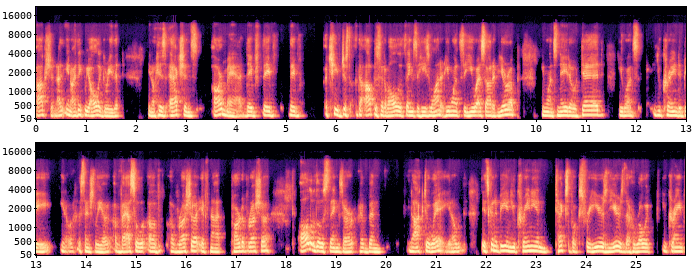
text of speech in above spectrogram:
option. I, you know, I think we all agree that you know his actions are mad. They've they've they've achieved just the opposite of all the things that he's wanted. He wants the U.S. out of Europe. He wants NATO dead. He wants Ukraine to be, you know, essentially a, a, vassal of, of Russia, if not part of Russia. All of those things are have been knocked away. You know, it's going to be in Ukrainian textbooks for years and years. The heroic Ukraine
